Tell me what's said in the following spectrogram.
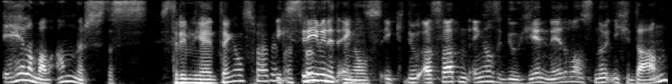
Helemaal anders. Dat is... Stream jij in het Engels, Fabian? Ik stream in het Engels. Ik doe uitsluitend Engels. Ik doe geen Nederlands, nooit niet gedaan. Uh,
